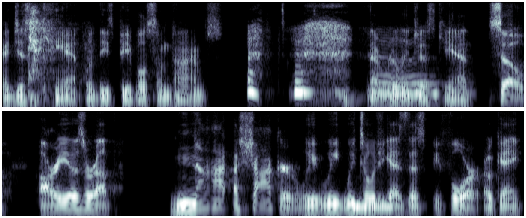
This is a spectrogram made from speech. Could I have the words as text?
I just can't with these people sometimes. I really just can't. So, REOs are up. Not a shocker. We we we told you mm-hmm. guys this before, okay?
